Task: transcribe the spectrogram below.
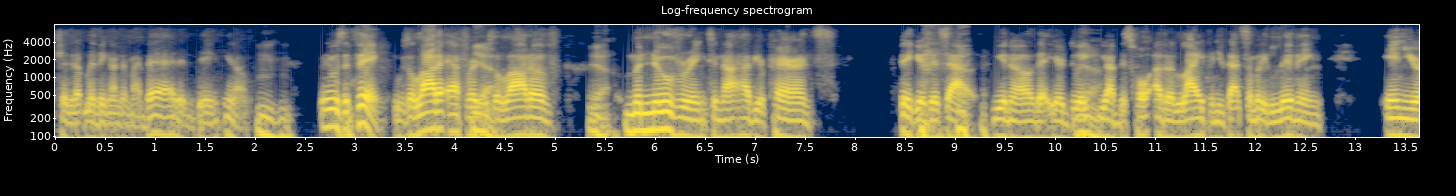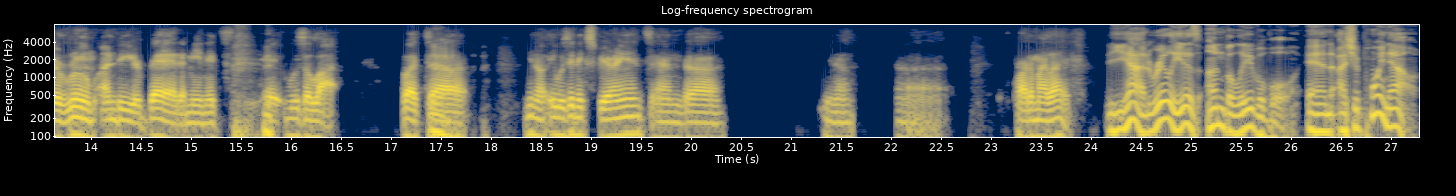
she ended up living under my bed and being. You know, hmm it was a thing. It was a lot of effort. It was a lot of Yeah. maneuvering to not have your parents figure this out. you know that you're doing. Yeah. You have this whole other life, and you've got somebody living in your room under your bed. I mean, it's it was a lot, but Yeah. uh, you know, it was an experience, and uh, you know, uh, part of my life. Yeah, it really is unbelievable. And I should point out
